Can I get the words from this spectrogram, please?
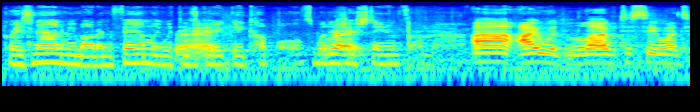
Grey's Anatomy, Modern Family, with these great gay couples? What is your stance on that? Uh, I would love to see Once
